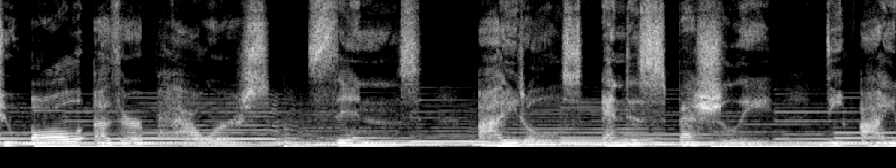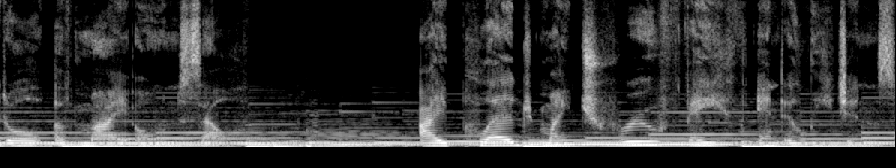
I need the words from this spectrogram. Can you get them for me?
to all other powers, sins, idols, and especially the idol of my own self. I pledge my true faith and allegiance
